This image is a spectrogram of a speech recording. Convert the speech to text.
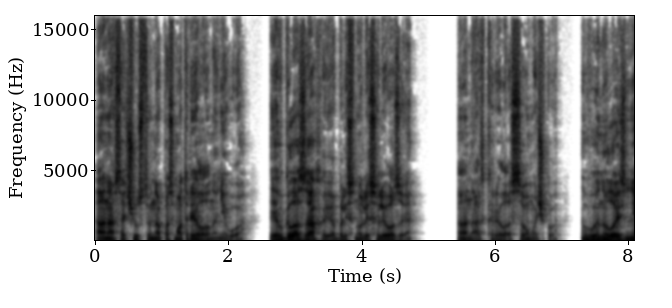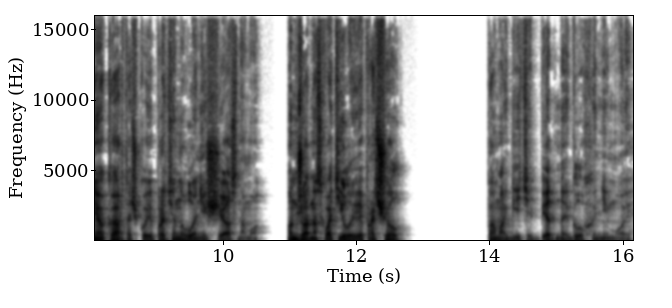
Она сочувственно посмотрела на него, и в глазах ее блеснули слезы. Она открыла сумочку, вынула из нее карточку и протянула несчастному. Он жадно схватил ее и прочел. «Помогите, бедный глухонемой».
